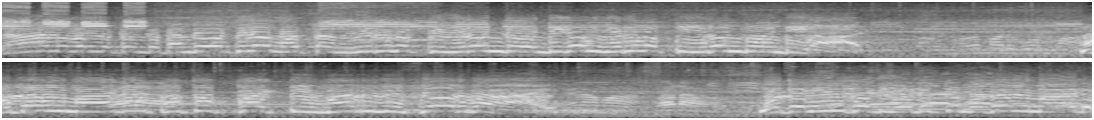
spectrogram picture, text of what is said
நாலு வெள்ளு இந்த பந்தயத்திலே மொத்தம் இருபத்தி இரண்டு வண்டிகள் இருபத்தி இரண்டு வண்டிகள். முதல் மாடு புதுப்பட்டி மருந்து சேர்வாய். முதலில் கொண்டு எடுத்து முதல் மாடு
